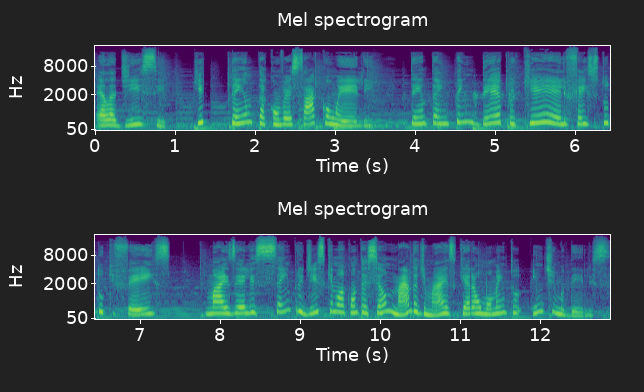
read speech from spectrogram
ela disse que tenta conversar com ele, tenta entender por que ele fez tudo o que fez, mas ele sempre diz que não aconteceu nada demais, que era um momento íntimo deles.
